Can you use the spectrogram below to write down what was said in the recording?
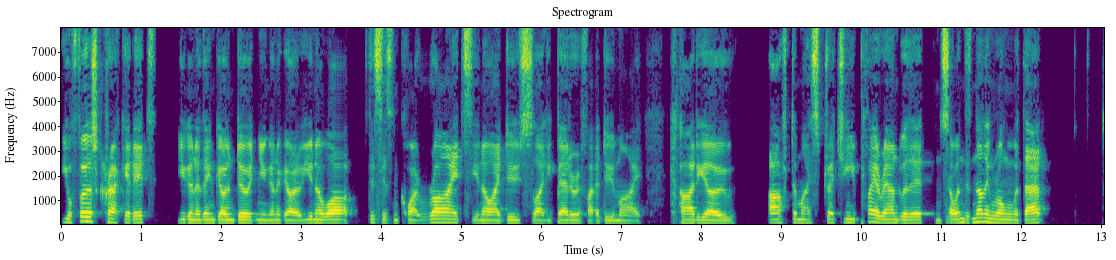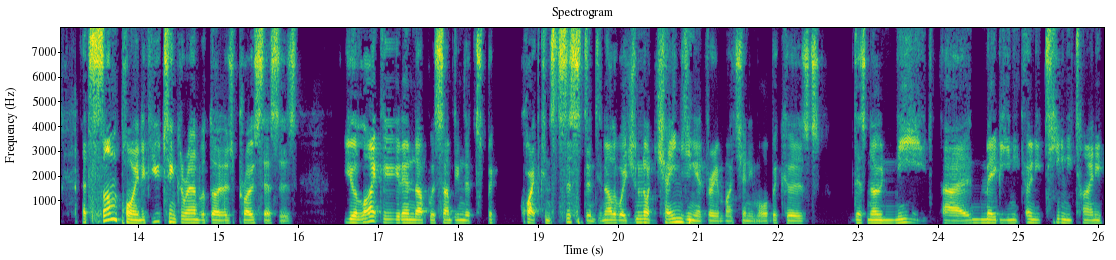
your first crack at it you're going to then go and do it and you're going to go, you know what, this isn't quite right. You know, I do slightly better if I do my cardio after my stretching. You play around with it and so on. There's nothing wrong with that. At some point, if you tinker around with those processes, you're likely to end up with something that's quite consistent. In other words, you're not changing it very much anymore because there's no need, uh, maybe only teeny tiny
